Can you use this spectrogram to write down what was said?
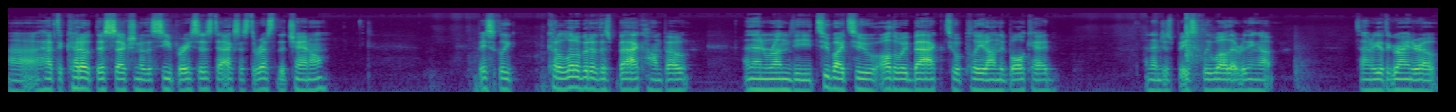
Uh, I have to cut out this section of the seat braces to access the rest of the channel. Basically cut a little bit of this back hump out and then run the 2x2 all the way back to a plate on the bulkhead and then just basically weld everything up. Time to get the grinder out.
